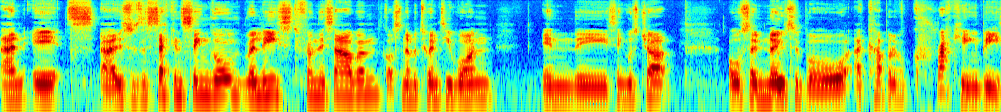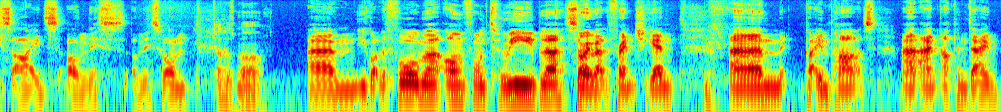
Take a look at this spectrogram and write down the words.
and it's uh, this was the second single released from this album. Got to number twenty one in the singles chart. Also notable, a couple of cracking B sides on this on this one. Tell us more. Um, you got the former Enfant Terrible, sorry about the French again, um, but in parts, uh, and Up and Down,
